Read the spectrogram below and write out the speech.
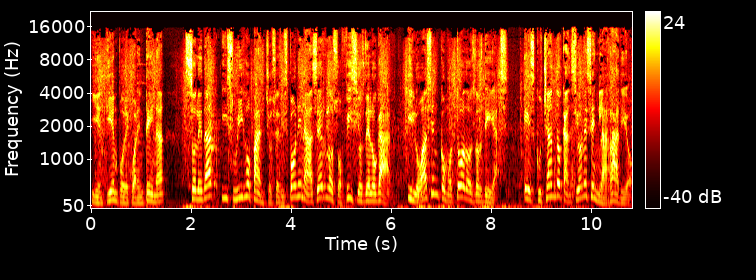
y en tiempo de cuarentena, Soledad y su hijo Pancho se disponen a hacer los oficios del hogar, y lo hacen como todos los días, escuchando canciones en la radio.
